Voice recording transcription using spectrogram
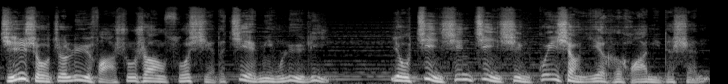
谨守这律法书上所写的诫命律例，又尽心尽性归向耶和华你的神，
